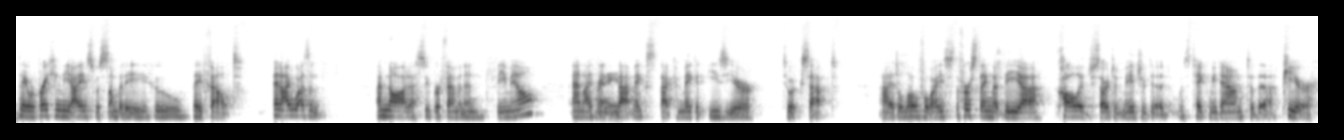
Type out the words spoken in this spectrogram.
they were breaking the ice with somebody who they felt, and I wasn't. I'm not a super feminine female, and I think right. that makes that can make it easier to accept. I had a low voice. The first thing that the uh, college sergeant major did was take me down to the pier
